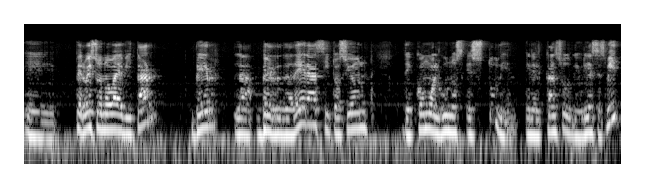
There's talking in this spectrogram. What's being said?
Eh, pero eso no va a evitar ver la verdadera situación de cómo algunos estudian. En el caso de Urias Smith,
